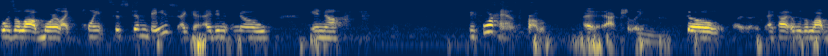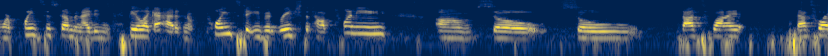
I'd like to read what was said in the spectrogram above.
was a lot more like point system based. I I didn't know enough beforehand, probably actually. Mm. So I thought it was a lot more point system, and I didn't feel like I had enough points to even reach the top twenty. Um, so so that's why that's why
